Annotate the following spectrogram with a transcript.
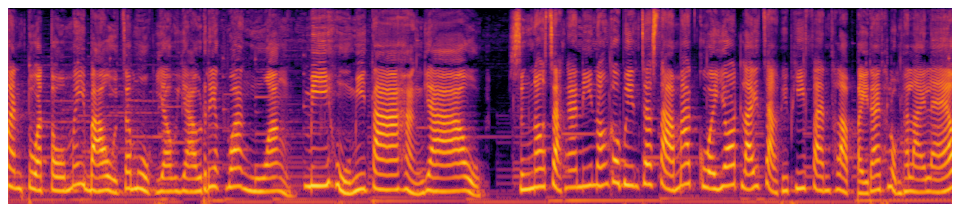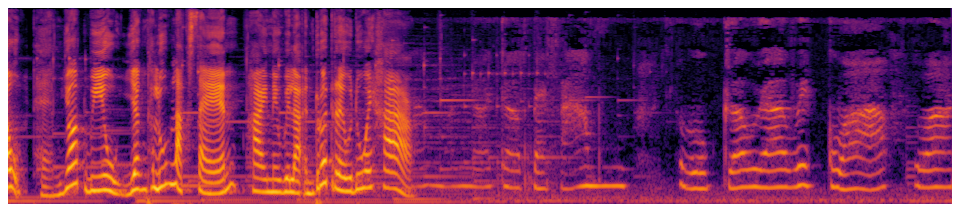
มันตัวโตไม่เบา จมูกยาวๆ เรียกว่างวง มีหูมีตาหางยาว ซึ่งนอกจากงานนี้น้องกวินจะสามารถกวยยอดไลค์จากพี่ๆแฟนคลับไปได้ถล่มทลายแล้ว แถมยอดวิวยังทะลุหลักแสน ภายในเวลาอันรวดเร็วด้วยค่ะเราไปฟาร์มลูกเราเราไว้กว่าวาง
